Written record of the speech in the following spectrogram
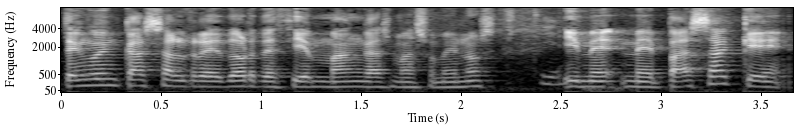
tengo en casa alrededor de 100 mangas más o menos Hostia. y me, me pasa que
